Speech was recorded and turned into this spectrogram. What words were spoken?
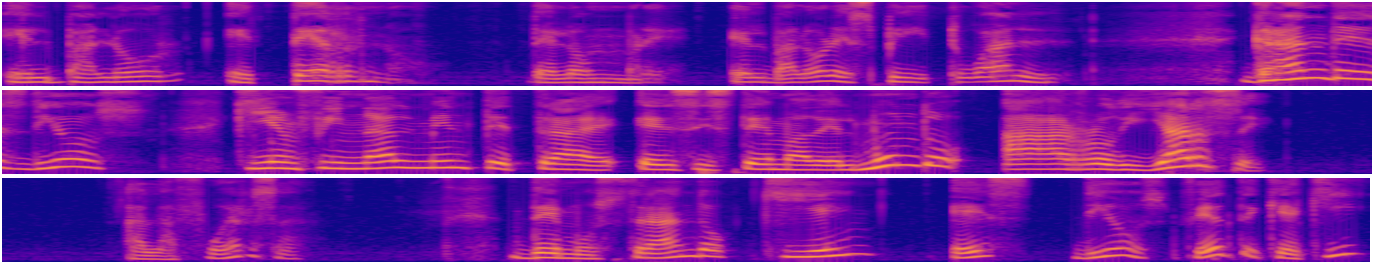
el valor eterno del hombre, el valor espiritual. Grande es Dios quien finalmente trae el sistema del mundo a arrodillarse a la fuerza, demostrando quién es Dios. Fíjate que aquí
